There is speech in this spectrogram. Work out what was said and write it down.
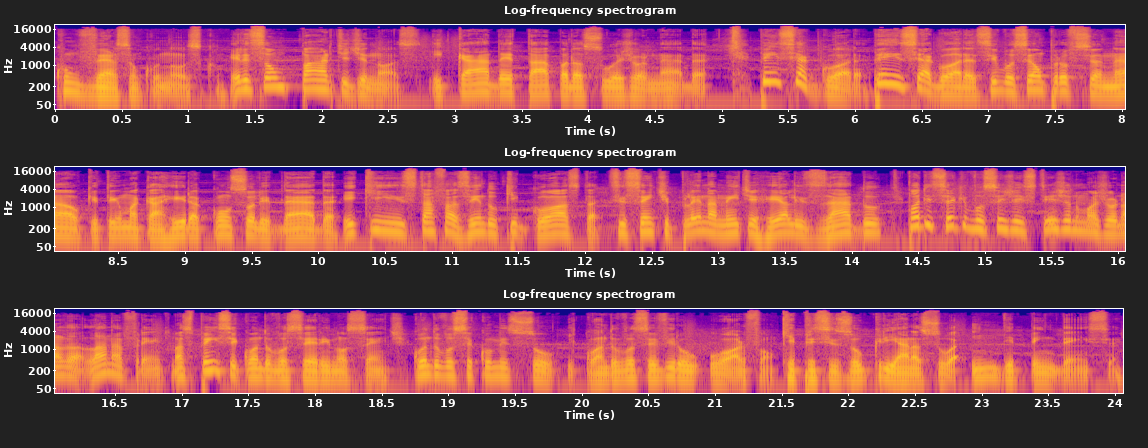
conversam conosco. Eles são parte de nós e cada etapa da sua jornada. Pense agora, pense agora se você é um profissional que tem uma carreira consolidada e que está fazendo o que gosta, se sente plenamente realizado, pode ser que você já esteja numa jornada lá na frente. Mas pense quando você era inocente, quando você começou e quando você virou o órfão, que precisou criar a sua independência.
